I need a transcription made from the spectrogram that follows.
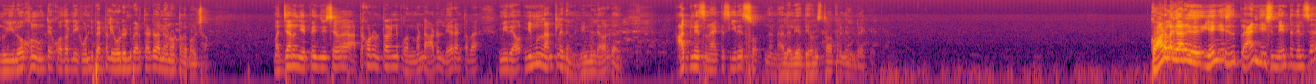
నువ్వు ఈ లోకంలో ఉంటే కుదరదు నీకు వండి పెట్టాలి ఎవడు వండి పెడతాడు అని నేను ఉంటుంది బహుశా. మధ్యాహ్నం చెప్పేది చూసావా? అట్ట కూడా ఉంటారని కొంతమంది ఆడలు లేరంటారా మీరు ఎవరు మిమ్మల్ని అంటలేదండి మిమ్మల్ని ఎవరు కాదు. ఆగ్నేస్ నాయక సీరియస్ అవుతుందండి అలా లేదు దేవుని స్తోత్రం కలిగినాక కోడల గారు ఏం చేసింది? ప్లాన్ చేసింది ఏంటో తెలుసా?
